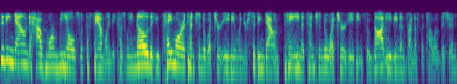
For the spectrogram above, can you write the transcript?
sitting down to have more meals with the family because we know that you pay more attention to what you're eating when you're sitting down paying attention to what you're eating so not eating in front of the television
